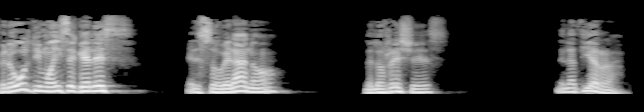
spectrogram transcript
Pero último dice que Él es el soberano de los reyes de la tierra.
